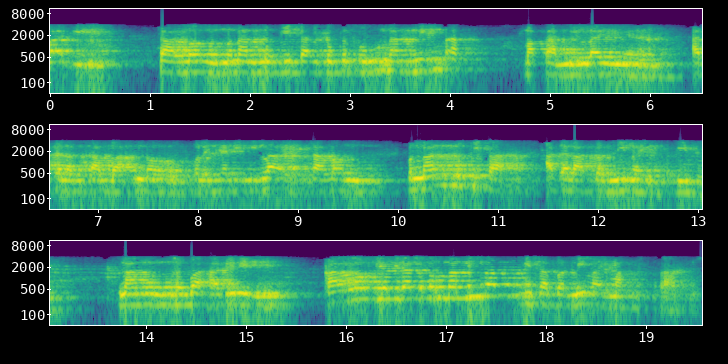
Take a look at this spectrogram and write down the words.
lagi calon menantu kita itu keturunan nikmat, maka nilainya adalah tambah nol. Boleh jadi nilai calon menantu kita adalah bernilai seribu. Namun coba hadirin, kalau dia tidak keturunan nikmat bisa bernilai masih seratus.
